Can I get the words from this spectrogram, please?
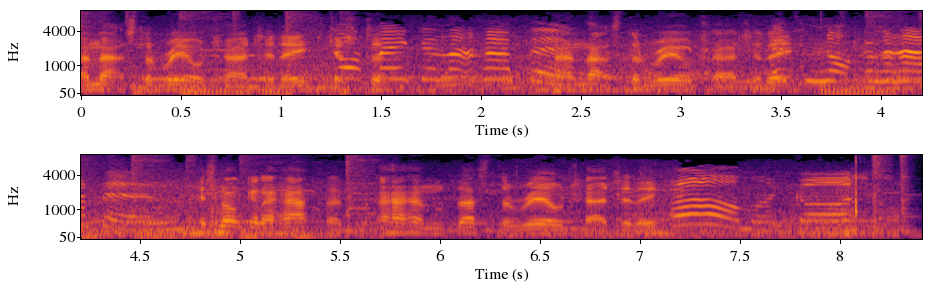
and that's the real tragedy. Stop to- making that happen. and that's the real tragedy. It's not gonna happen. It's not going to happen, and that's the real tragedy. Oh my god.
